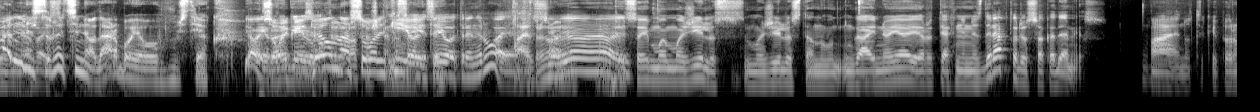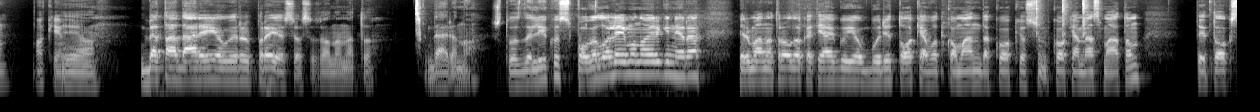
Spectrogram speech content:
Administracinio darbo jau vis tiek. Jo, yra vaikais pilna suvalkyjoje. Jisai jau treniruoja. Ai, treniruoja. Jo, jo, jo, jisai mažylius, mažylius ten gainioje ir techninis direktorius akademijos. Ai, nu tai kaip ir... Okay. Jo. Bet tą darė jau ir praėjusio sezono metu. Derino šitos dalykus. Povilo Leimono irgi nėra. Ir man atrodo, kad jeigu jau būri tokią vat, komandą, kokios, kokią mes matom, Tai toks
